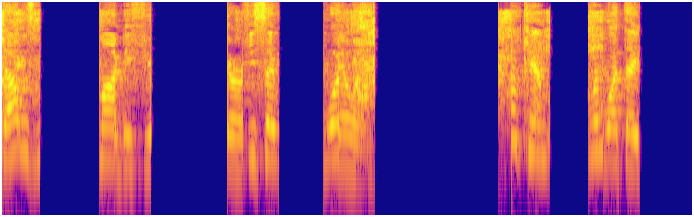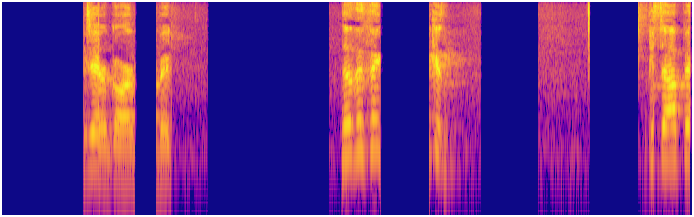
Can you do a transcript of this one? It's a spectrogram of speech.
That was my be fear. If you say what doing, okay, look what they did garbage. Another thing is stop it.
